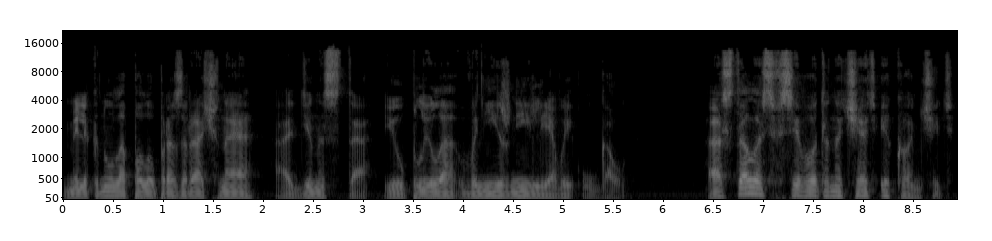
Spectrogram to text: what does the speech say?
мелькнула полупрозрачная один из ста и уплыла в нижний левый угол. Осталось всего-то начать и кончить,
